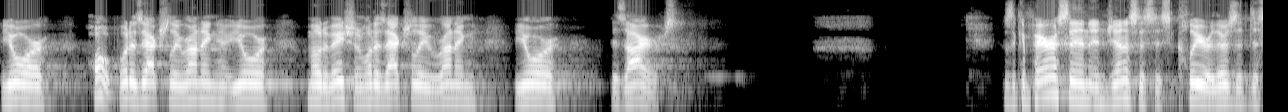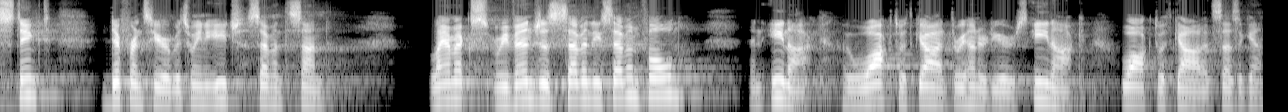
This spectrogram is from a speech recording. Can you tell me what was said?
your hope? What is actually running your motivation? What is actually running your desires? Because the comparison in Genesis is clear. There's a distinct difference here between each seventh son. Lamech's revenge is 77 fold, and Enoch, who walked with God 300 years, Enoch walked with God, it says again.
